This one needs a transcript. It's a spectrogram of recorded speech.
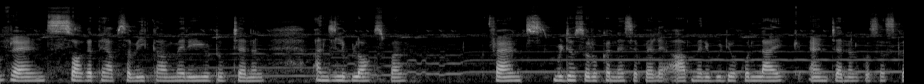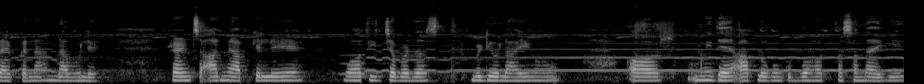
फ्रेंड्स, स्वागत है आप सभी का मेरे यूट्यूब चैनल अंजलि ब्लॉग्स पर। फ्रेंड्स, वीडियो शुरू करने से पहले आप मेरी वीडियो को लाइक एंड चैनल को सब्सक्राइब करना ना भूलें। फ्रेंड्स, आज मैं आपके लिए बहुत ही ज़बरदस्त वीडियो लाई हूँ और उम्मीद है आप लोगों को बहुत पसंद आएगी।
